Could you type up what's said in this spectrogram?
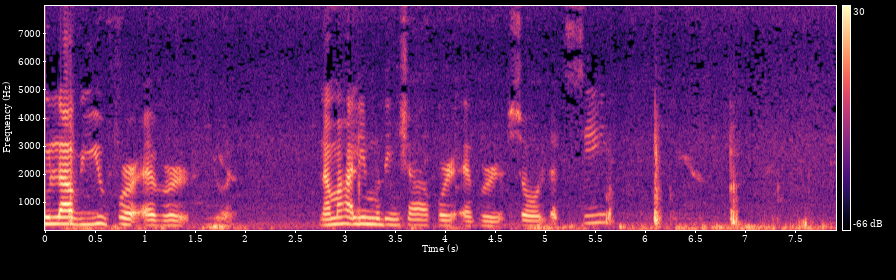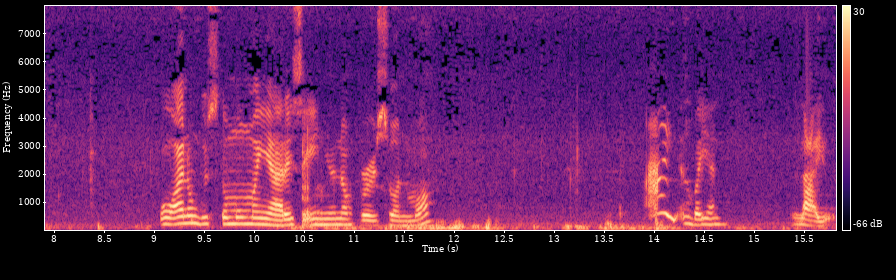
to love you forever. Yun. Na mahalin mo din siya forever. So, let's see kung anong gusto mong mangyari sa inyo ng person mo. Ay, ano ba yan? Layo.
